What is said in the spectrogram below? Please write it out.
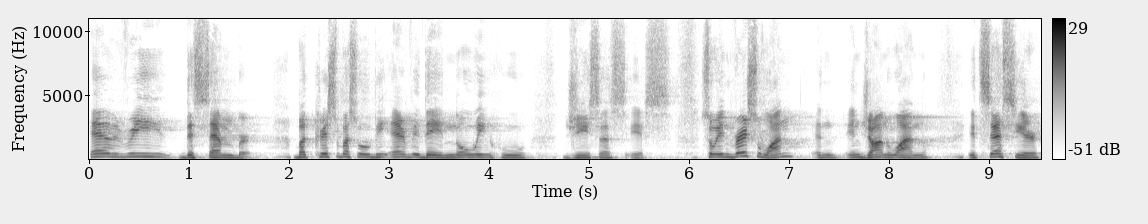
every December, but Christmas will be every day knowing who Jesus is. So in verse 1, in, in John 1, it says here,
